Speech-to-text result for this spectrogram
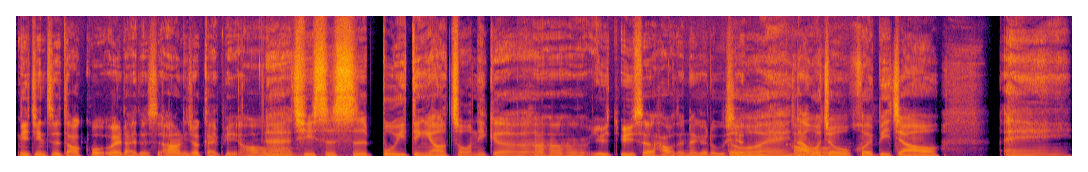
你已经知道过未来的事啊，你就改变哦，对，其实是不一定要走那个 预预设好的那个路线，对，那我就会比较，哎，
